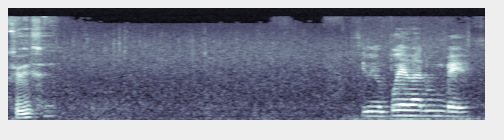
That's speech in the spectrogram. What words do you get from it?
Che dice? Si me puede dar un beso.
